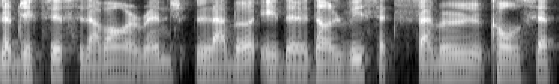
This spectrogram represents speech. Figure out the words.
l'objectif, c'est d'avoir un range là-bas et de, d'enlever cette fameux concept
